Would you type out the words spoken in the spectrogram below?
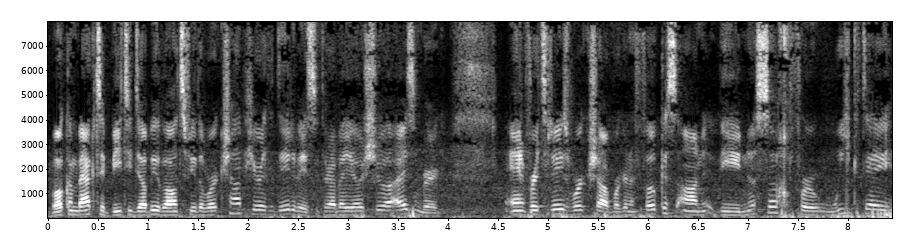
Welcome back to BTW Baal Tefillah Workshop here at the database with Rabbi Yoshua Eisenberg. And for today's workshop, we're going to focus on the nusach for weekday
